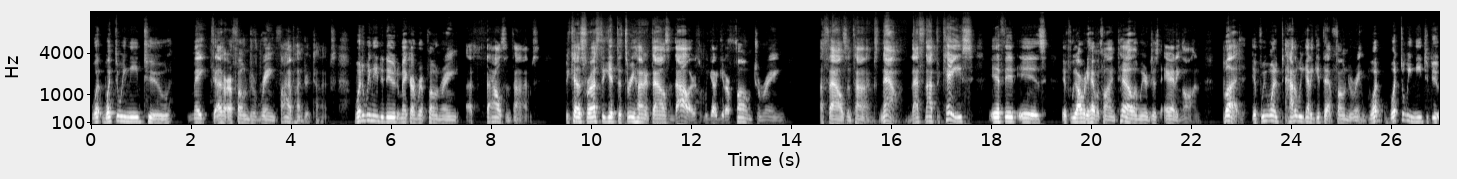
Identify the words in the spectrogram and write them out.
What, what do we need to make our phone to ring 500 times? What do we need to do to make our phone ring a thousand times? Because for us to get to $300,000, we got to get our phone to ring a thousand times. Now, that's not the case if it is, if we already have a clientele and we're just adding on. But if we want, how do we got to get that phone to ring? What what do we need to do?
